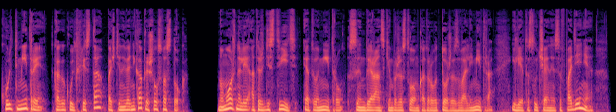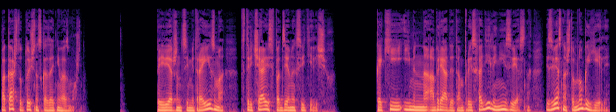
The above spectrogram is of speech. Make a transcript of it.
Культ Митры, как и культ Христа, почти наверняка пришел с Востока. Но можно ли отождествить этого Митру с индоиранским божеством, которого тоже звали Митра, или это случайное совпадение, пока что точно сказать невозможно. Приверженцы митроизма встречались в подземных святилищах. Какие именно обряды там происходили, неизвестно. Известно, что много ели,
